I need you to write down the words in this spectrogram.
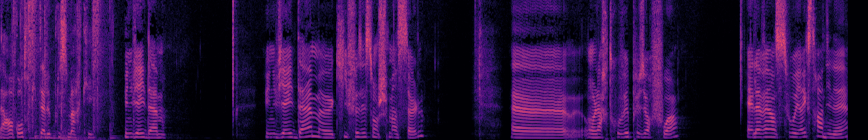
La rencontre qui t'a le plus marqué? Une vieille dame. Une vieille dame qui faisait son chemin seule euh, on l'a retrouvée plusieurs fois. Elle avait un sourire extraordinaire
